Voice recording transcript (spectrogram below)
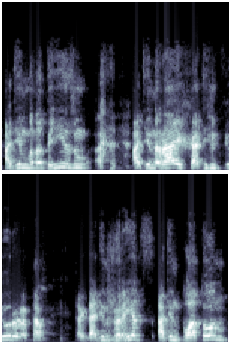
один монотеизм, один райх, один фюрер, там, тогда один жрец, один Платон.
